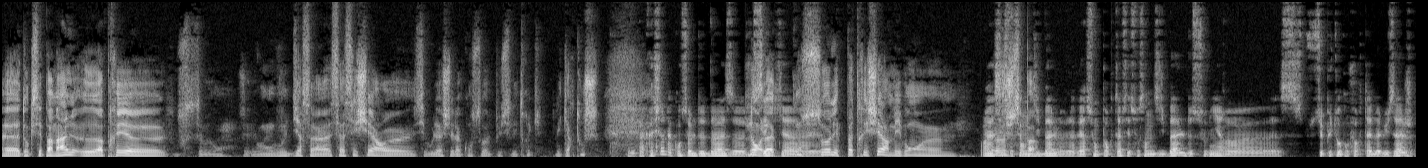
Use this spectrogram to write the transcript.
euh, donc c'est pas mal. Euh, après, euh, bon, on va dire c'est assez cher si vous voulez acheter la console plus les trucs, les cartouches. Elle est pas très chère la console de base. non, la console est pas très chère, mais bon. Ouais, c'est 70 balles. La version portable, c'est 70 balles. De souvenir, c'est plutôt confortable à l'usage.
